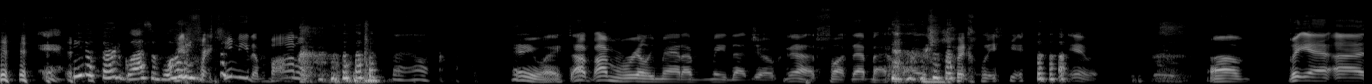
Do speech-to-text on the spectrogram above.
I need a third glass of you. wine. you need a bottle. What the hell? Anyway, I'm, I'm really mad I made that joke. God, fuck, that backfired quickly. Damn it. Um, but yeah, uh,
